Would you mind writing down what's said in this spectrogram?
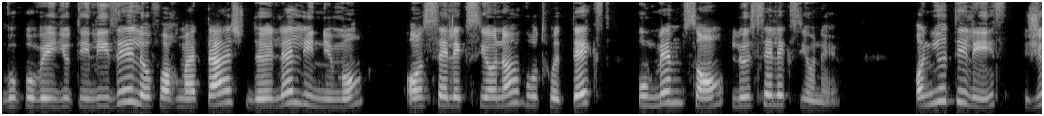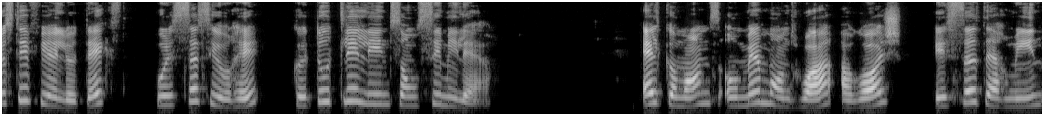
Vous pouvez utiliser le formatage de l'alignement en sélectionnant votre texte ou même sans le sélectionner. On utilise Justifier le texte pour s'assurer que toutes les lignes sont similaires. Elles commencent au même endroit à gauche et se terminent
